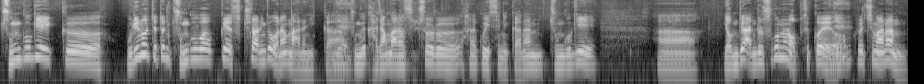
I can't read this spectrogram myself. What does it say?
중국의 그 우리는 어쨌든 중국에 수출하는 게 워낙 많으니까 예. 중국에 가장 많은 수출을 하고 있으니까는 중국이 아 염두에 안 둘 수고는 없을 거예요. 예. 그렇지만은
